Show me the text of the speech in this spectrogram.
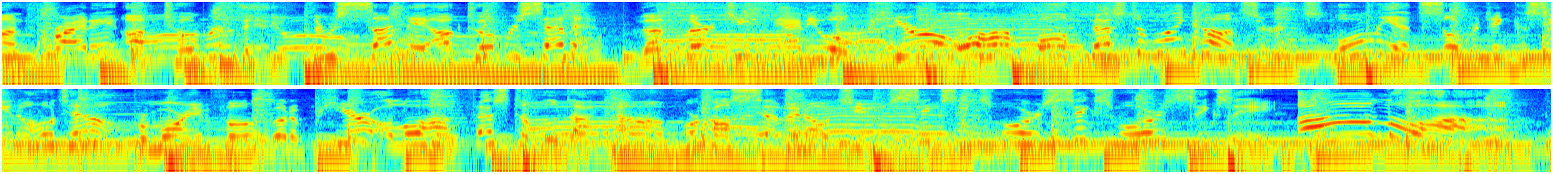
On Friday, October 5th through Sunday, October 7th. The 13th annual Pure Aloha Fall Festival and Concerts. Only at Silverton Casino Hotel. For more info, go to purealohafestival.com or call 702 664 6468. Aloha!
